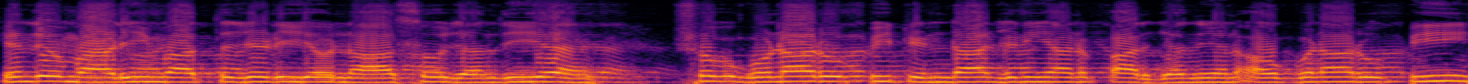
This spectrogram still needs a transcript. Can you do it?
ਕਹਿੰਦੇ ਉਹ ਮਾੜੀ ਮੱਤ ਜਿਹੜੀ ਉਹ ਨਾਸ ਹੋ ਜਾਂਦੀ ਹੈ। ਸ਼ੁਭ ਗੁਣਾ ਰੂਪੀ ਟਿੰਡਾਂ ਜਿਹੜੀਆਂ ਹਨ, ਭਰ ਜਾਂਦੀਆਂ ਹਨ। ਔਗੁਣਾ ਰੂਪੀ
